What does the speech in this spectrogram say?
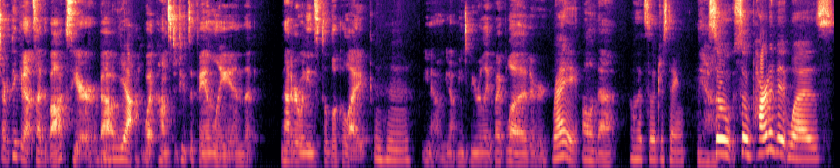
start thinking outside the box here about Yeah. what constitutes a family, and that not everyone needs to look alike. hmm You know, you don't need to be related by blood or Right. all of that. Oh, that's so interesting. Yeah. So, so part of it was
